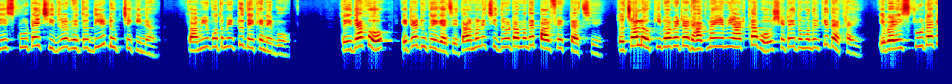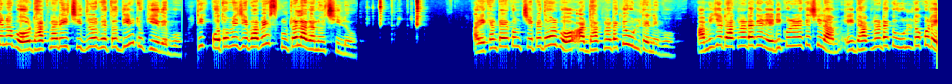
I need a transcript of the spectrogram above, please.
যে স্ক্রুটাই ছিদ্রের ভেতর দিয়ে ঢুকছে কিনা। তো আমিও প্রথমে একটু দেখে নেব। তো এই দেখো, এটা ঢুকে গেছে। তার মানে ছিদ্রটা আমাদের পারফেক্ট আছে। তো চলো, কীভাবে এটা ঢাকনায় আমি আটকাবো সেটাই তোমাদেরকে দেখাই। এবার এই স্ক্রুটাকে নেব, ঢাকনার এই ছিদ্রর ভেতর দিয়ে ঢুকিয়ে দেব। ঠিক প্রথমে যেভাবে স্ক্রুটা লাগানো ছিল। আর এখানটা এরকম চেপে ধরবো আর ঢাকনাটাকে উল্টে নেব। আমি যে ঢাকনাটাকে রেডি করে রেখেছিলাম, এই ঢাকনাটাকে উল্টো করে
